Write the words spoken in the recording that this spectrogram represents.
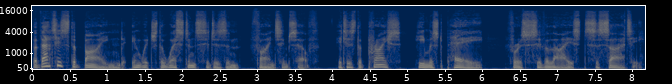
But that is the bind in which the Western citizen finds himself. It is the price he must pay for a civilized society.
